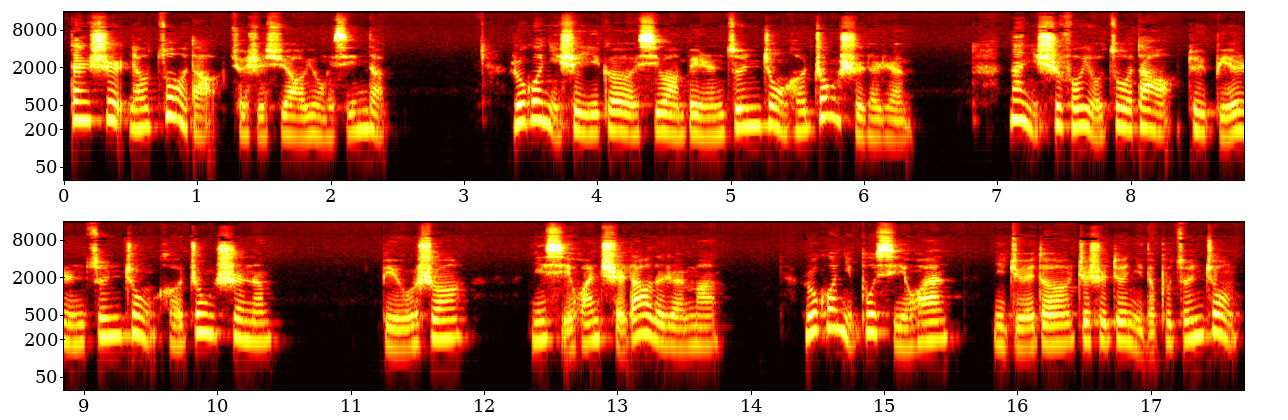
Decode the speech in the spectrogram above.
但是要做到却是需要用心的。如果你是一个希望被人尊重和重视的人，那你是否有做到对别人尊重和重视呢？比如说，你喜欢迟到的人吗？如果你不喜欢，你觉得这是对你的不尊重，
